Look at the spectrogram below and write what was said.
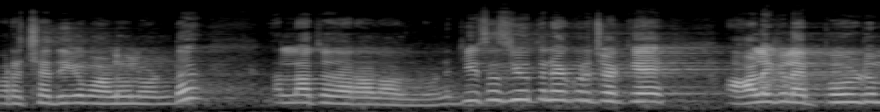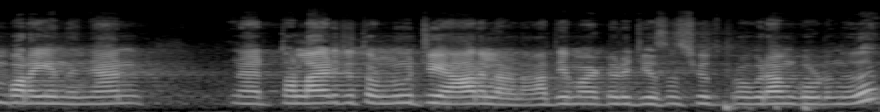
കുറച്ചധികം ആളുകളുണ്ട്. അല്ലാത്ത ധാരാളം ആളുകളുണ്ട്. ജീസസ് യൂത്തിനെ കുറിച്ചൊക്കെ ആളുകൾ എപ്പോഴും പറയുന്നത് ഞാൻ തൊള്ളായിരത്തി തൊണ്ണൂറ്റി ആറിലാണ് ആദ്യമായിട്ടൊരു ജീസസ് യൂത്ത് പ്രോഗ്രാം കൂടുന്നത്.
